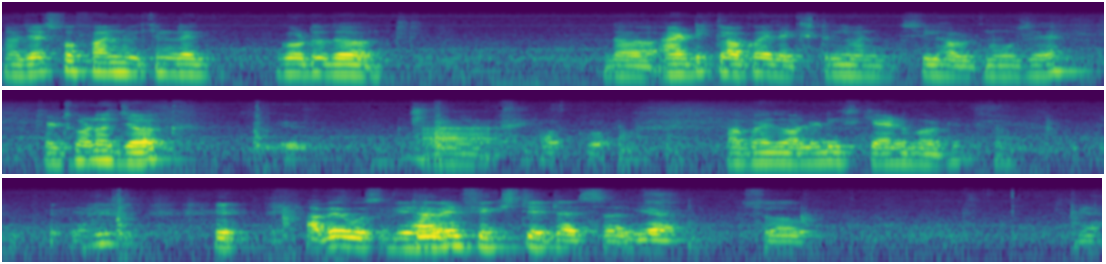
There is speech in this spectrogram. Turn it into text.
Now just for fun we can like go to the the anti-clockwise extreme and see how it moves here. It's gonna jerk. Uh, Abhay is already scared about it so. Abhay was we haven't fixed it as such. Yeah. So yeah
